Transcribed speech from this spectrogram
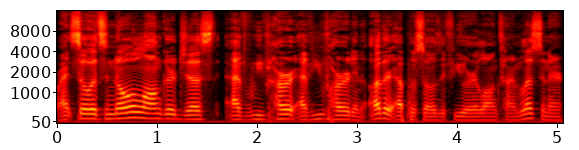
right? So it's no longer just as we've heard, as you've heard in other episodes, if you're a long-time listener,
